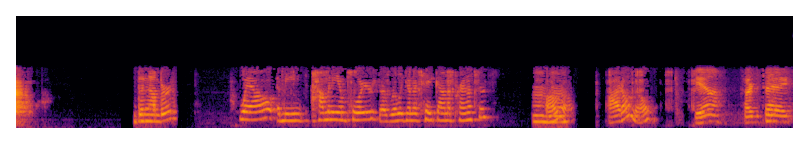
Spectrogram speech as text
The number? Well, I mean, how many employers are really gonna take on apprentices? I don't Mhm. know. I don't know. Yeah, it's hard to say.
